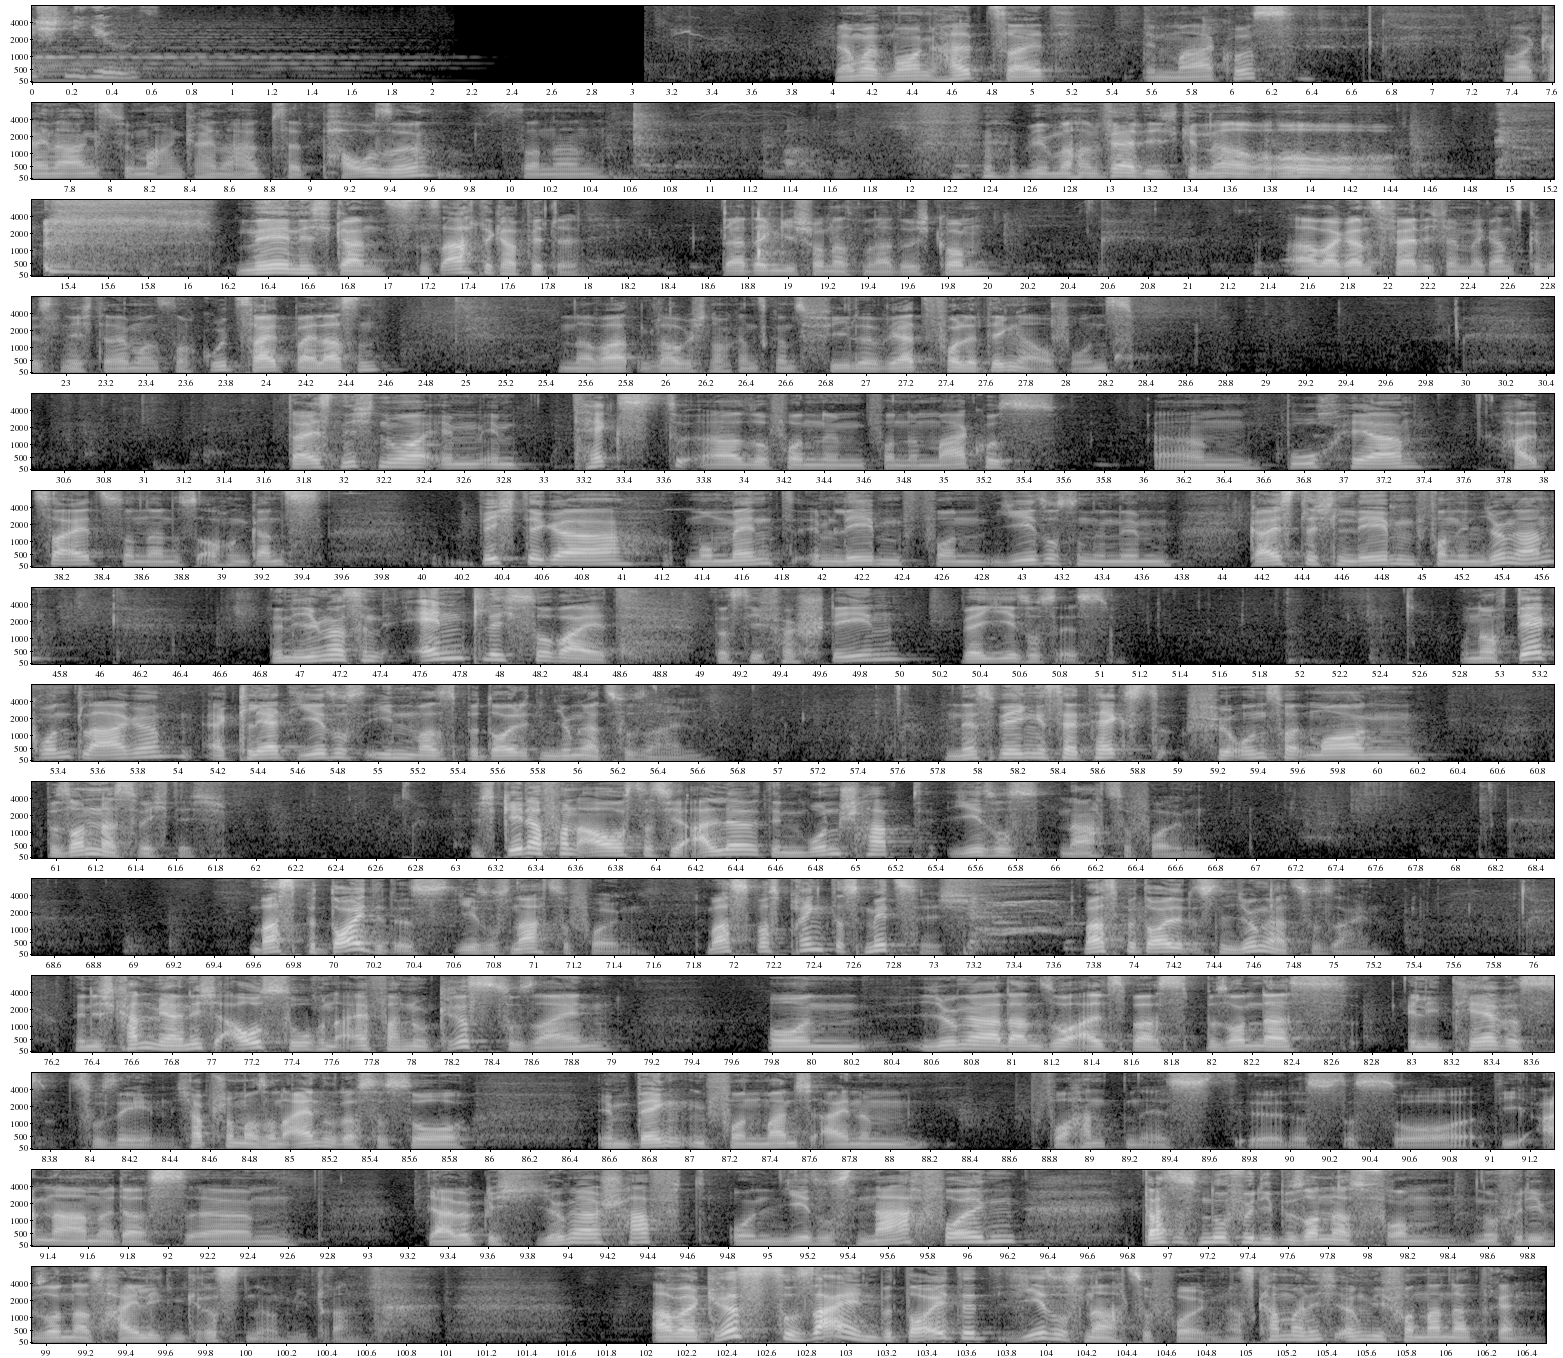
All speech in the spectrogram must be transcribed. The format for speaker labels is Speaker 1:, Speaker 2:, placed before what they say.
Speaker 1: Generation Youth.
Speaker 2: Wir haben heute Morgen Halbzeit in Markus. Aber keine Angst, wir machen keine Halbzeitpause, sondern wir machen fertig, genau. Oh. Nee, nicht ganz. Das achte Kapitel. Da denke ich schon, dass wir da durchkommen. Aber ganz fertig werden wir ganz gewiss nicht. Da werden wir uns noch gut Zeit beilassen. Und da warten, glaube ich, noch ganz, ganz viele wertvolle Dinge auf uns. Da ist nicht nur im, im Text, also von dem, von dem Markus ähm, her, Halbzeit, sondern es ist auch ein ganz wichtiger Moment im Leben von Jesus und in dem geistlichen Leben von den Jüngern. Denn die Jünger sind endlich so weit, dass sie verstehen, wer Jesus ist. Und auf der Grundlage erklärt Jesus ihnen, was es bedeutet, ein Jünger zu sein. Und deswegen ist der Text für uns heute Morgen besonders wichtig. Ich gehe davon aus, dass ihr alle den Wunsch habt, Jesus nachzufolgen. Was bedeutet es, Jesus nachzufolgen? Was, was bringt es mit sich? Was bedeutet es, ein Jünger zu sein? Denn ich kann mir ja nicht aussuchen, einfach nur Christ zu sein und Jünger dann so als was besonders Elitäres zu sehen. Ich habe schon mal so einen Eindruck, dass das so im Denken von manch einem vorhanden ist, äh, dass das so die Annahme, dass ähm, ja wirklich Jüngerschaft und Jesus nachfolgen, das ist nur für die besonders frommen, nur für die besonders heiligen Christen irgendwie dran. Aber Christ zu sein bedeutet, Jesus nachzufolgen. Das kann man nicht irgendwie voneinander trennen.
